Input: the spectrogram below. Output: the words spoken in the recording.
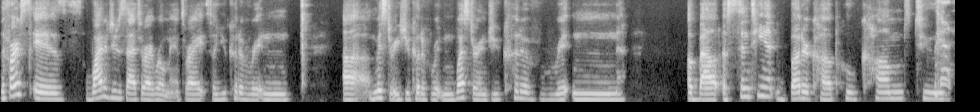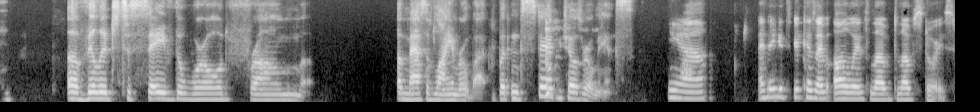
the first is why did you decide to write romance, right? So you could have written uh, mysteries, you could have written westerns, you could have written about a sentient buttercup who comes to a village to save the world from a massive lion robot. But instead, you chose romance. Yeah. I think it's because I've always loved love stories.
